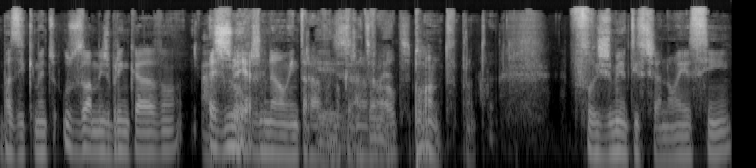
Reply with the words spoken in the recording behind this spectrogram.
Basicamente, os homens brincavam, ah, as mulheres não entravam Exatamente. no carnaval. Ponto. Pronto. Felizmente isso já não é assim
